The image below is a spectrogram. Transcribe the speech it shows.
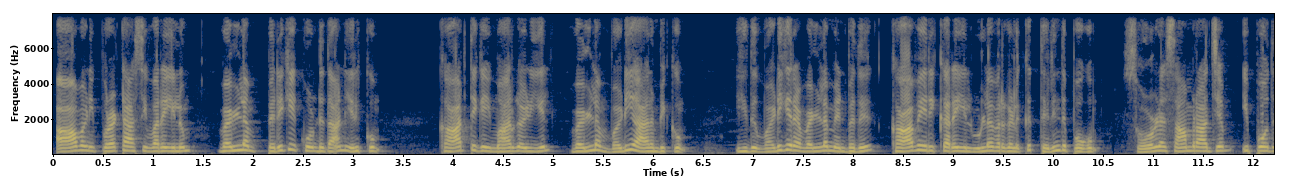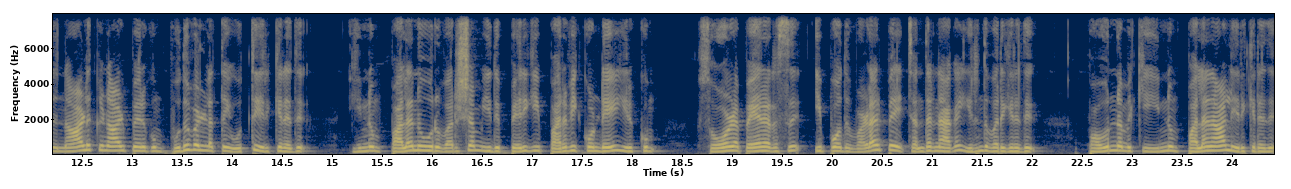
ஆவணி புரட்டாசி வரையிலும் வெள்ளம் பெருகிக் கொண்டுதான் இருக்கும். கார்த்திகை மார்கழியில் வெள்ளம் வடிய ஆரம்பிக்கும். இது வடிகிற வெள்ளம் என்பது காவேரி கரையில் உள்ளவர்களுக்கு தெரிந்து போகும். சோழ சாம்ராஜ்யம் இப்போது நாளுக்கு நாள் பெருகும் புது வெள்ளத்தை ஒத்து இருக்கிறது. இன்னும் பல நூறு வருஷம் இது பெருகி பரவிக்கொண்டே இருக்கும். சோழ பேரரசு இப்போது வளர்பிறை சந்திரனாக இருந்து வருகிறது. பௌர்ணமிக்கு இன்னும் பல நாள் இருக்கிறது.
